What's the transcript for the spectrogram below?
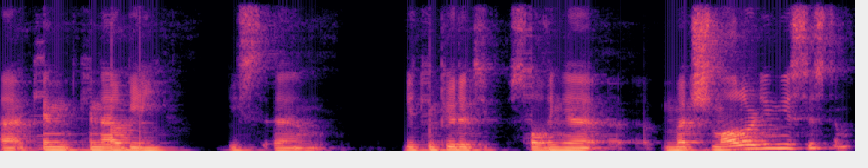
uh, can can now be be, um, be computed solving a, a much smaller linear system.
